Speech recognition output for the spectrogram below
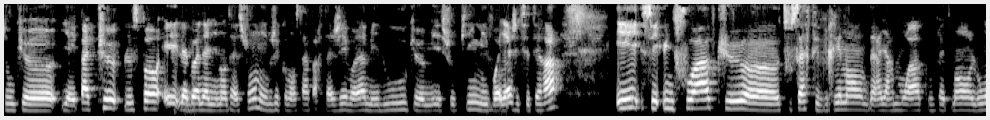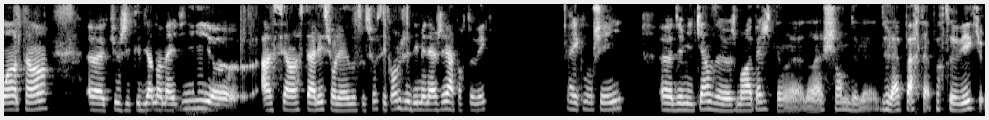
Donc euh, il n'y avait pas que le sport et la bonne alimentation, donc j'ai commencé à partager voilà mes looks, euh, mes shopping, mes voyages, etc. Et c'est une fois que tout ça c'était vraiment derrière moi, complètement lointain, que j'étais bien dans ma vie, assez installée sur les réseaux sociaux, c'est quand j'ai déménagé à Porto Vecchio avec mon chéri. 2015, euh, euh, je me rappelle, j'étais dans, la, chambre de l'appart à Porto Vecchio.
